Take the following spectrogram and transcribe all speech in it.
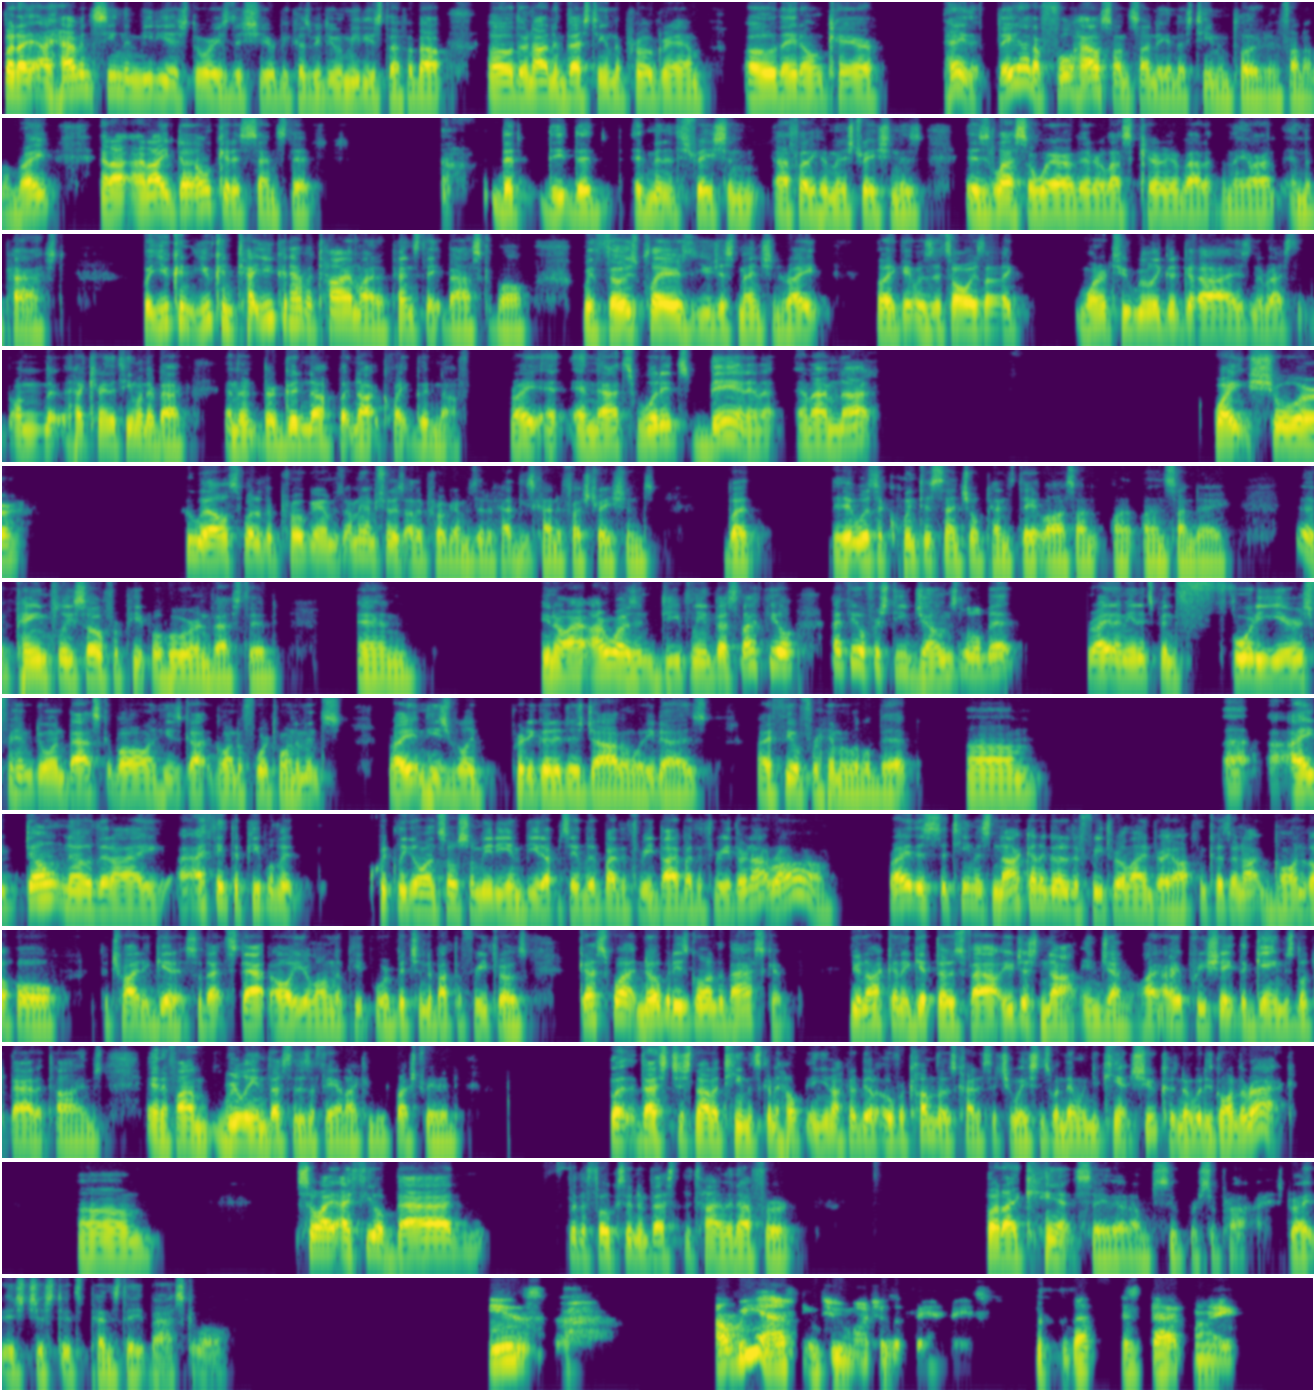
but I, I haven't seen the media stories this year because we do media stuff about, oh, they're not investing in the program, oh, they don't care. Hey, they had a full house on Sunday, and this team imploded in front of them, right? And I and I don't get a sense that that the the administration, athletic administration, is is less aware of it or less caring about it than they are in the past. But you can you can tell you could have a timeline of Penn State basketball with those players that you just mentioned, right? Like it was, it's always like one or two really good guys, and the rest on the, carrying the team on their back, and they're they're good enough, but not quite good enough, right? And, and that's what it's been, and and I'm not quite sure who else? What are the programs? I mean, I'm sure there's other programs that have had these kind of frustrations, but it was a quintessential Penn State loss on on, on Sunday, painfully so for people who were invested, and you know I, I wasn't deeply invested. I feel I feel for Steve Jones a little bit, right? I mean, it's been 40 years for him doing basketball, and he's got gone to four tournaments, right? And he's really pretty good at his job and what he does. I feel for him a little bit. Um, uh, I don't know that I. I think the people that quickly go on social media and beat up and say "live by the three, die by the three, they're not wrong, right? This is a team that's not going to go to the free throw line very often because they're not going to the hole to try to get it. So that stat all year long that people were bitching about the free throws, guess what? Nobody's going to the basket. You're not going to get those fouls. You're just not in general. I, I appreciate the games looked bad at times, and if I'm really invested as a fan, I can be frustrated but that's just not a team that's going to help and you're not going to be able to overcome those kind of situations when then when you can't shoot because nobody's going to the rack um, so I, I, feel bad for the folks that invest the time and effort but i can't say that i'm super surprised right it's just it's penn state basketball is are we asking too much as a fan base is that is that my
